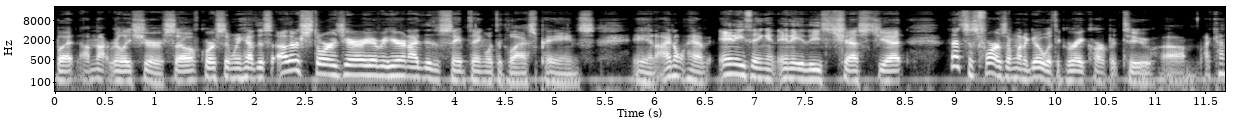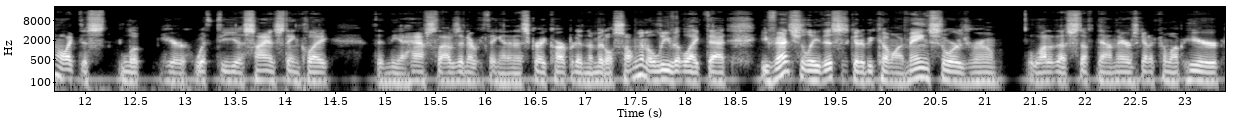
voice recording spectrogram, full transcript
but I'm not really sure. So, of course, then we have this other storage area over here, and I did the same thing with the glass panes. And I don't have anything in any of these chests yet. That's as far as I'm going to go with the gray carpet, too. Um, I kind of like this look here with the uh, cyan stained clay, then the uh, half slabs and everything, and then this gray carpet in the middle. So I'm going to leave it like that. Eventually, this is going to become my main storage room. A lot of that stuff down there is going to come up here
